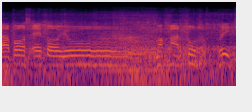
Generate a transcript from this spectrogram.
Tapos ito yung MacArthur Bridge.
